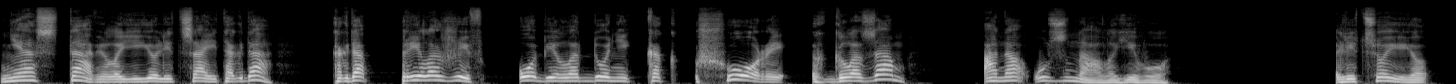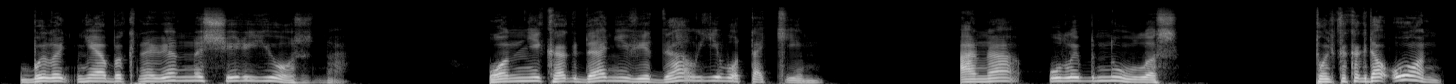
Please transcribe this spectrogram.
не оставило ее лица и тогда, когда, приложив обе ладони как шоры к глазам, она узнала его. Лицо ее было необыкновенно серьезно. Он никогда не видал его таким. Она улыбнулась, только когда он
